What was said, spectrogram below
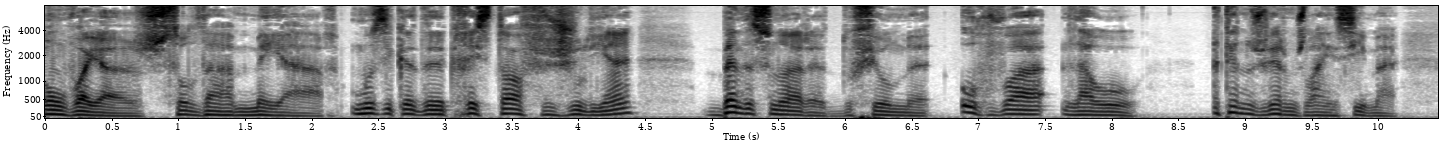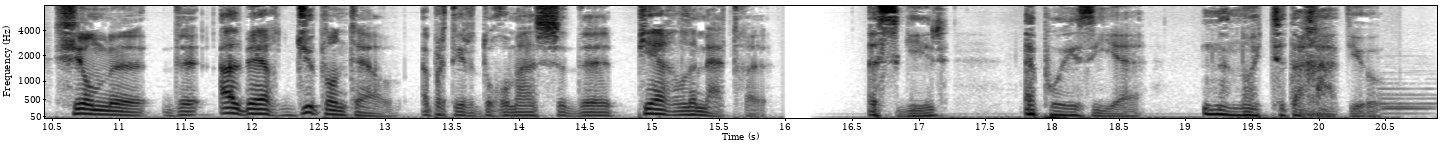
Bon Voyage, Soldat Meillard, música de Christophe Julien, banda sonora do filme Au revoir là-haut, até nos vermos lá em cima, filme de Albert Dupontel, a partir do romance de Pierre Lemaitre. A seguir, a poesia na noite da rádio.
